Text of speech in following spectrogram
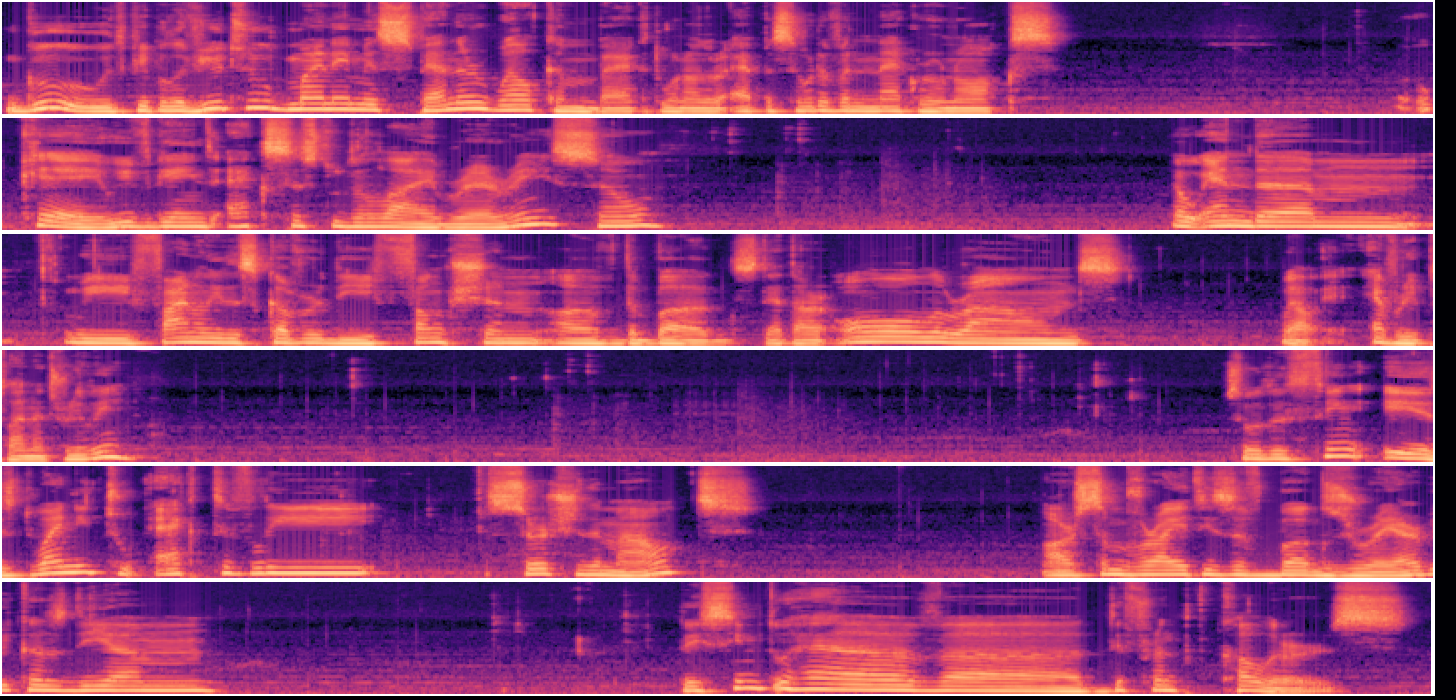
Good people of YouTube, my name is Spaner, welcome back to another episode of Anachronox. Okay, we've gained access to the library, so... Oh, and um, we finally discovered the function of the bugs that are all around, well, every planet really. So the thing is, do I need to actively search them out? Are some varieties of bugs rare because the um they seem to have uh, different colors.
